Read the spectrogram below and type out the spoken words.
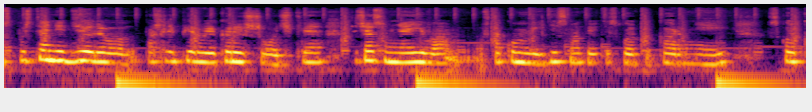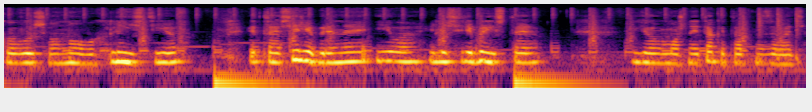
Спустя неделю пошли первые корешочки. Сейчас у меня ива в таком виде. Смотрите, сколько корней, сколько вышло новых листьев. Это серебряная ива или серебристая. Ее можно и так, и так называть.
